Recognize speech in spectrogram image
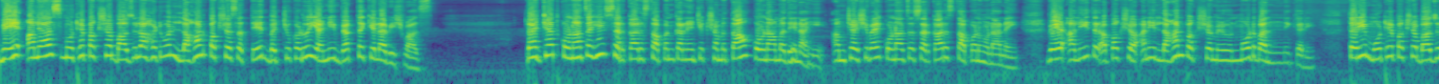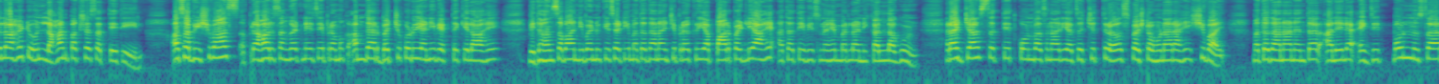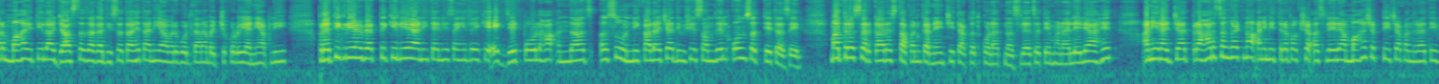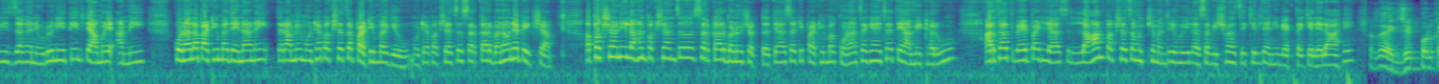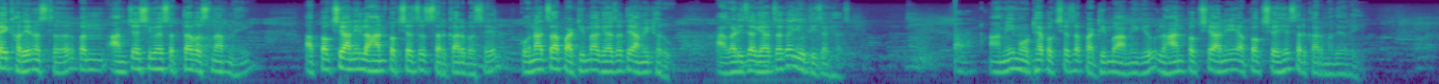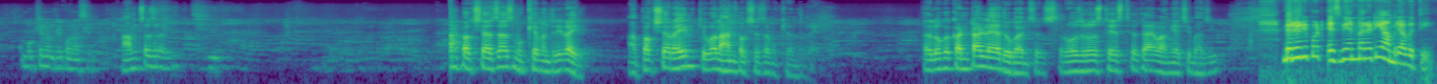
वेळ आल्यास मोठे पक्ष बाजूला हटवून लहान पक्ष सत्तेत बच्चू कडू यांनी व्यक्त केला विश्वास. राज्यात कोणाचंही सरकार स्थापन करण्याची क्षमता कोणामध्ये नाही. आमच्याशिवाय कोणाचं सरकार स्थापन होणार नाही. वेळ आली तर अपक्ष आणि लहान पक्ष मिळून मोठ बांधणी करी. तरी मोठे पक्ष बाजूला हटून लहान पक्ष सत्तेत येईल. असा विश्वास प्रहार संघटनेचे प्रमुख आमदार बच्चू कडू यांनी व्यक्त केला आहे. विधानसभा निवडणुकीसाठी मतदानाची प्रक्रिया पार पडली आहे. आता तेवीस नोव्हेंबरला निकाल लागून राज्यात सत्तेत कोण बसणार याचं चित्र स्पष्ट होणार आहे. शिवाय मतदानानंतर आलेल्या एक्झिट पोलनुसार व्यक्तीला जास्त जागा दिसत आहेत आणि यावर बोलताना बच्चू कडू यांनी आपली प्रतिक्रिया व्यक्त केली आहे आणि त्यांनी सांगितले की एक्झिट पोल हा अंदाज असून निकालाच्या दिवशी समजेल कोण सत्तेत असेल. मात्र सरकार स्थापन करण्याची ताकद कोणात नसल्याचं ते म्हणालेले आहेत आणि राज्यात प्रहार संघटना आणि मित्रपक्ष असलेल्या महाशक्तीच्या पंधरा ते वीस जागा निवडून येतील त्यामुळे आम्ही कोणाला पाठिंबा देणार नाही तर आम्ही मोठ्या पक्षाचा पाठिंबा घेऊ. मोठ्या पक्षाचं सरकार बनवण्यापेक्षा अपक्ष आणि लहान पक्षांचं सरकार बनू शकतं. त्यासाठी पाठिंबा कोणाचा घ्यायचा ते आम्ही ठरवू. अर्थात वेळ पडल्यास लहान पक्षाचा मुख्यमंत्री होईल असा विश्वास देखील त्यांनी व्यक्त केलेला आहे. खरं तर एक्झिट पोल काही खरे नसतं पण आमच्याशिवाय सत्ता बसणार नाही. अपक्ष आणि लहान पक्षाचं सरकार बसेल. कोणाचा पाठिंबा घ्यायचा ते आम्ही ठरवू. आघाडीचा घ्यायचा का युतीचा घ्यायचा? आम्ही मोठ्या पक्षाचा पाठिंबा आम्ही घेऊ. लहान पक्ष आणि अपक्ष हे सरकारमध्ये राहील. मुख्यमंत्री कोण असेल? आमचंच राहील. लहान पक्षाचाच मुख्यमंत्री राहील. अपक्ष राहील किंवा लहान पक्षाचा मुख्यमंत्री राहील. आता लोक कंटाळले या दोघांचं. रोज रोज तेच ते काय वांग्याची भाजी. Bureau report SBN Marathi Amravati.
